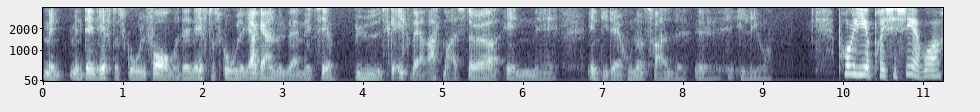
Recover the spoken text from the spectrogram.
men, men den efterskoleform og den efterskole, jeg gerne vil være med til at byde, skal ikke være ret meget større end, øh, end de der 130 øh, elever. Prøv lige at præcisere, hvor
